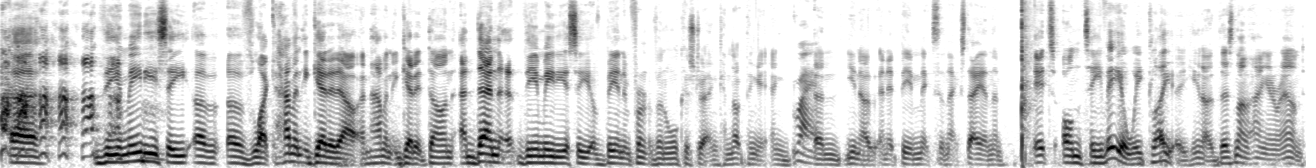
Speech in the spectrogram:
uh, the immediacy of, of like having to get it out and having to get it done, and then the immediacy of being in front of an orchestra and conducting it, and Right. and you know, and it being mixed the next day, and then it's on TV a week later. You know, there's no hanging around.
